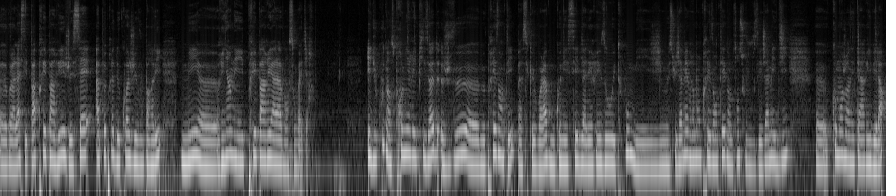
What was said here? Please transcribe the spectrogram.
Euh, voilà, là c'est pas préparé, je sais à peu près de quoi je vais vous parler, mais rien n'est préparé à l'avance, on va dire. Et du coup, dans ce premier épisode, je veux me présenter parce que voilà, vous me connaissez via les réseaux et tout, mais je me suis jamais vraiment présentée dans le sens où je vous ai jamais dit euh, comment j'en étais arrivée là.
